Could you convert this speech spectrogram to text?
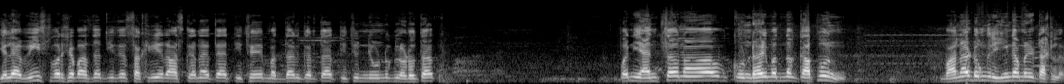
गेल्या वीस वर्षापासून तिथे सक्रिय राजकारणात आहे तिथे मतदान करतात तिथून निवडणूक लढवतात. पण यांचं नाव कोंढाळीमधनं कापून वानाडोंगरी हिंगणामध्ये टाकलं.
